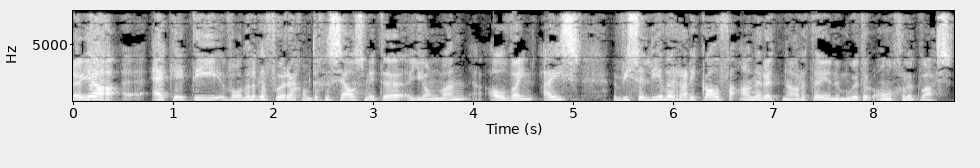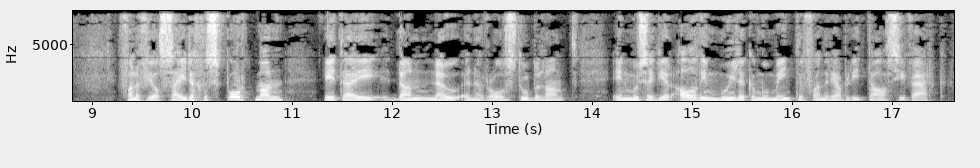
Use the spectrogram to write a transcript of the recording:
Nou ja, ek het die wonderlike voorreg om te gesels met 'n jong man, Alwyn Eis, wie se lewe radikaal verander het nadat hy in 'n motorongeluk was. Van 'n veelsidige sportman het hy dan nou in 'n rolstoel beland en moes hy deur al die moeilike momente van rehabilitasie werk.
